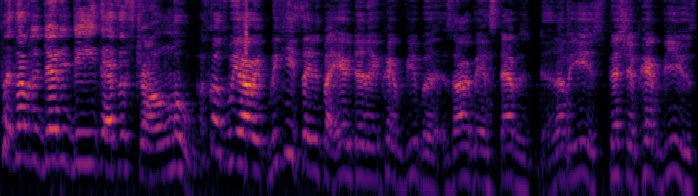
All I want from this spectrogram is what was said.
puts over the dirty deeds as a strong move. Of course, we already we keep saying this about every WWE pay per view, but it's already been established. WWE, especially in pay per views,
